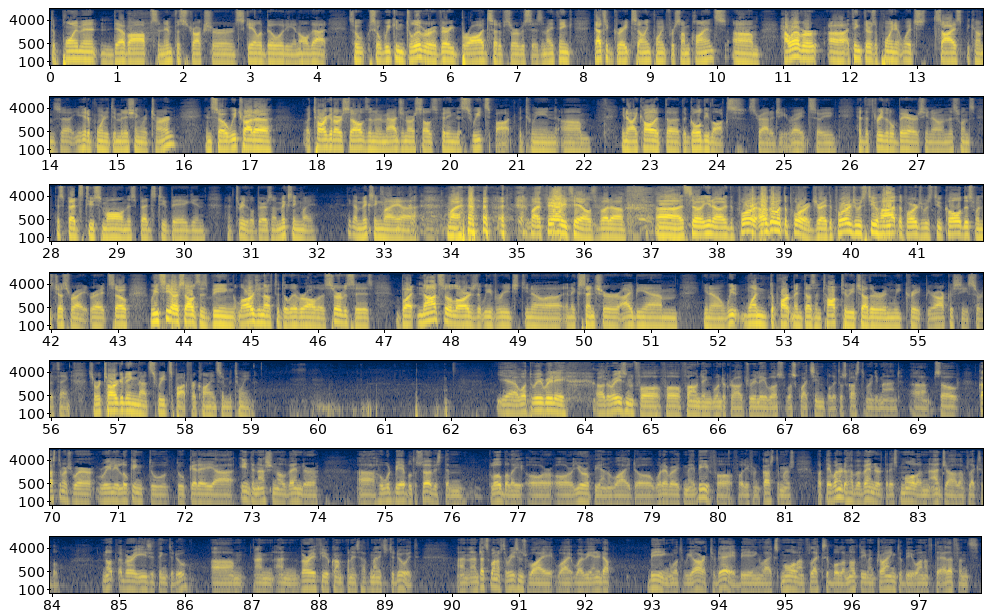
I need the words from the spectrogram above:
deployment and DevOps and infrastructure, and scalability, and all that. So, so we can deliver a very broad set of services, and I think that's a great selling point for some clients. Um, however, uh, I think there's a point at which size becomes uh, you hit a point of diminishing return, and so we try to uh, target ourselves and imagine ourselves fitting the sweet spot between. Um, you know, I call it the the Goldilocks strategy, right? So you had the three little bears, you know, and this one's this bed's too small and this bed's too big, and uh, three little bears. I'm mixing my I think I'm mixing my uh, my my fairy tales, but uh, uh, so you know the por- I'll go with the porridge, right? The porridge was too hot, the porridge was too cold. This one's just right, right? So we see ourselves as being large enough to deliver all those services, but not so large that we've reached, you know, uh, an Accenture, IBM. You know, we one department doesn't talk to each other, and we create bureaucracy, sort of thing. So we're targeting that sweet spot for clients in between. Yeah, what we really, uh, the reason for, for founding Wunderkraut really was, was quite simple. It was customer demand. Um, so customers were really looking to, to get a uh, international vendor uh, who would be able to service them globally or, or European wide or whatever it may be for, for different customers. But they wanted to have a vendor that is small and agile and flexible. Not a very easy thing to do, um, and, and very few companies have managed to do it. And, and that's one of the reasons why, why, why we ended up being what we are today, being like small and flexible and not even trying to be one of the elephants,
